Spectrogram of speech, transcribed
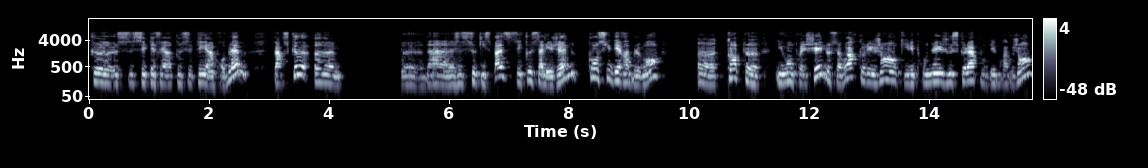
que c'était un problème parce que euh, euh, ben, ce qui se passe, c'est que ça les gêne considérablement quand ils vont prêcher, de savoir que les gens qui les prenaient jusque-là pour des braves gens,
